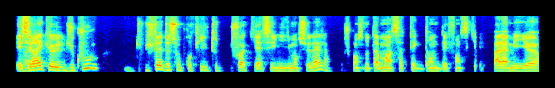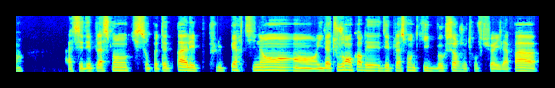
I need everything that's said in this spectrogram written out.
Et c'est vrai que du coup, du fait de son profil toutefois qui est assez unidimensionnel, je pense notamment à sa tech de défense qui est pas la meilleure, à ses déplacements qui sont peut-être pas les plus pertinents. Il a toujours encore des déplacements de kickboxer, je trouve. Tu vois, il n'a pas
